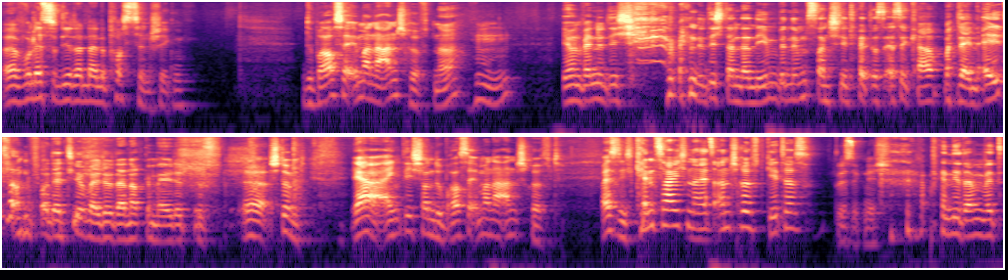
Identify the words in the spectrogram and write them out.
Äh, wo lässt du dir dann deine Post hinschicken? Du brauchst ja immer eine Anschrift, ne? Hm. Ja, und wenn du dich, wenn du dich dann daneben benimmst, dann steht halt das SEK bei deinen Eltern vor der Tür, weil du da noch gemeldet bist. Ja. Stimmt. Ja, eigentlich schon. Du brauchst ja immer eine Anschrift. Weiß nicht, Kennzeichen als Anschrift, geht das? Weiß ich nicht. Wenn ihr dann mit,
